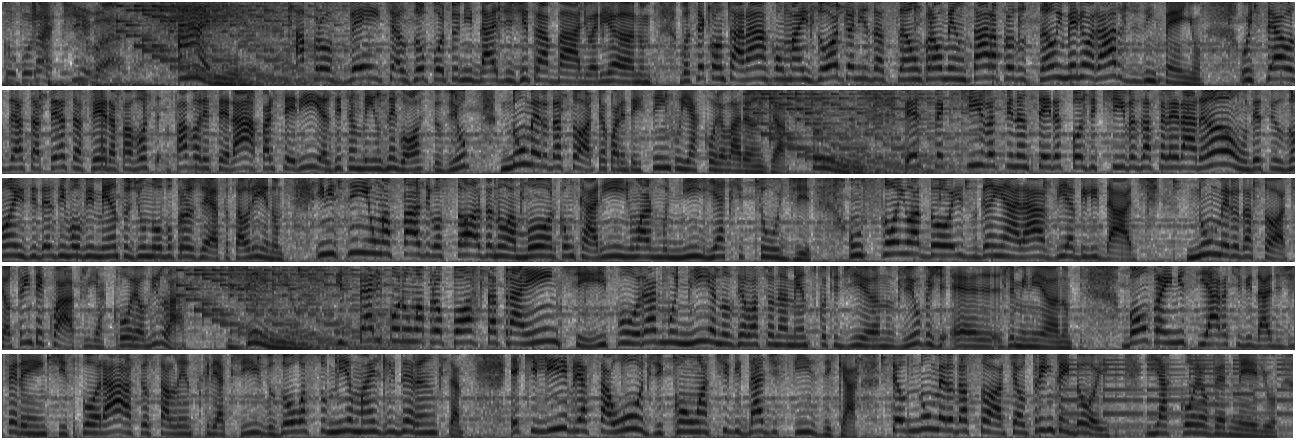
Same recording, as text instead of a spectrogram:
Horóscopo Nativa. Ares. Aproveite as oportunidades de trabalho, Ariano. Você contará com mais organização para aumentar a produção e melhorar o desempenho. Os céus desta terça-feira favorecerá parcerias e também os negócios, viu? Número da sorte é o 45 e a cor é o laranja. Touro. Perspectivas financeiras positivas acelerarão decisões e desenvolvimento de um novo projeto, Taurino. Inicie uma fase gostosa no amor, com carinho, harmonia e atitude. Um sonho a dois ganhará viabilidade. Número da sorte é o 34 e a cor é o lilás. Gêmeos. Espere por uma proposta atraente e por harmonia nos relacionamentos cotidianos, viu, é, Geminiano? Bom para iniciar atividade diferente, explorar seus talentos criativos ou assumir mais liderança. Equilibre a saúde com atividade física. Seu número da sorte é o 32 e a cor é o vermelho.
